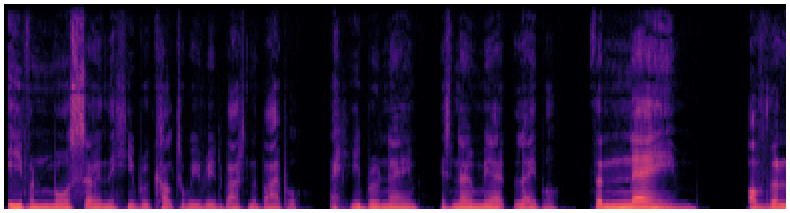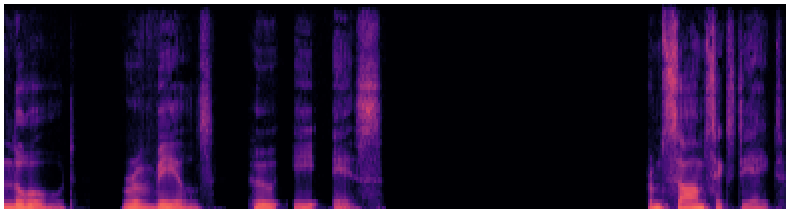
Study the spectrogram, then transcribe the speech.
even more so in the Hebrew culture we read about in the Bible. A Hebrew name is no mere label. The name of the Lord reveals who he is. From Psalm 68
